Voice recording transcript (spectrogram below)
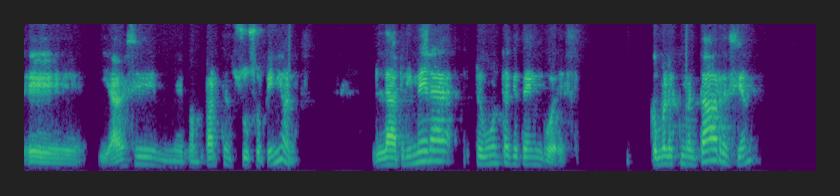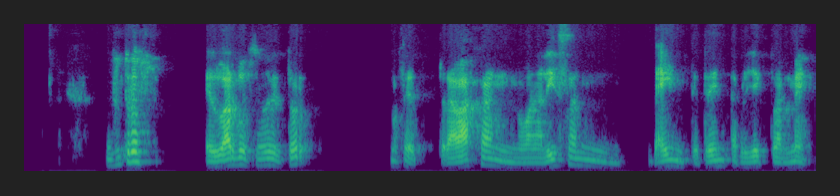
eh, y a ver si me comparten sus opiniones. La primera pregunta que tengo es, como les comentaba recién, nosotros, Eduardo, el señor director, no sé, trabajan o analizan 20, 30 proyectos al mes.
